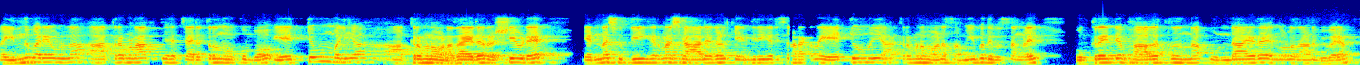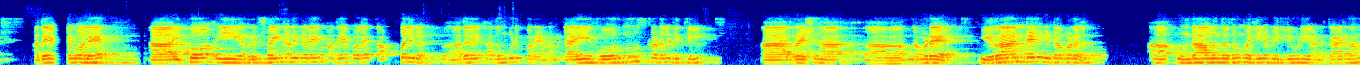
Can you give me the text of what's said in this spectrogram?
ഇന്ന് വരെയുള്ള ആക്രമണ ചരിത്രം നോക്കുമ്പോൾ ഏറ്റവും വലിയ ആക്രമണമാണ് അതായത് റഷ്യയുടെ എണ്ണ ശുദ്ധീകരണ ശാലകൾ കേന്ദ്രീകരിച്ച് നടക്കുന്ന ഏറ്റവും വലിയ ആക്രമണമാണ് സമീപ ദിവസങ്ങളിൽ ഉക്രൈന്റെ ഭാഗത്ത് നിന്ന് ഉണ്ടായത് എന്നുള്ളതാണ് വിവരം. അതേപോലെ ഇപ്പോ ഈ റിഫൈനറികളെയും അതേപോലെ കപ്പലുകൾ അത് അതും കൂടി പറയണം. ഈ ഹോർമൂസ് കടലിടുക്കിൽ നമ്മുടെ ഇറാന്റെ ഇടപെടൽ ഉണ്ടാകുന്നതും വലിയ വെല്ലുവിളിയാണ്. കാരണം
